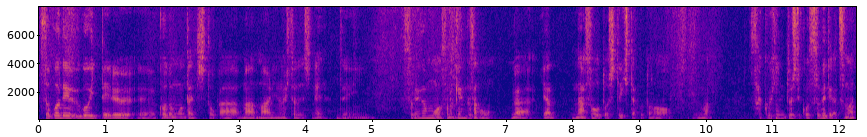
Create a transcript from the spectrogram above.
そこで動いてる子供たちとか、まあ、周りの人たちね全員それがもうその健太さんがやなそうとしてきたことの、まあ、作品としてこう全てが詰まっ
